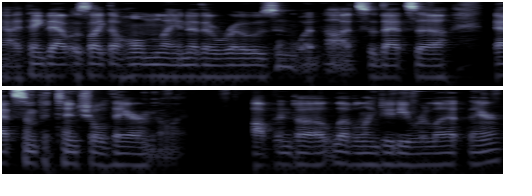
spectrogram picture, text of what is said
I think that was like the homeland of the Rose and whatnot. So that's uh that's some potential there. I'm going up into leveling duty roulette there.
